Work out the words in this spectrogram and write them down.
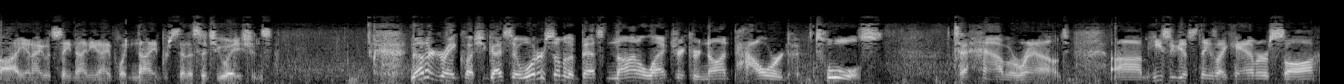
uh, and I would say 99.9% of situations. Another great question, guys. So, what are some of the best non-electric or non-powered tools to have around. Um, he suggests things like hammer, saw,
